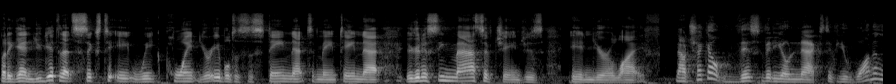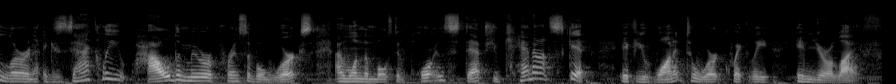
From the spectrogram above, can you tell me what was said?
But again, you get to that six to eight week point, you're able to sustain that, to maintain that. You're gonna see massive changes in your life. Now check out this video next if you want to learn exactly how the mirror principle works and when the most important steps you cannot skip if you want it to work quickly in your life.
